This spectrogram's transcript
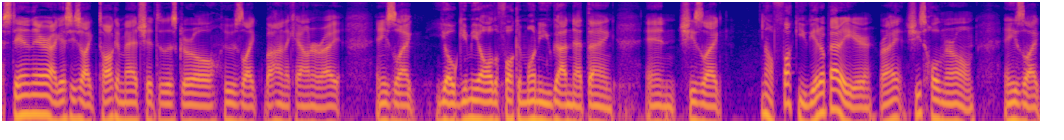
standing there. I guess he's like talking mad shit to this girl who's like behind the counter, right? And he's like, "Yo, give me all the fucking money you got in that thing." And she's like, "No, fuck you. Get up out of here." Right? She's holding her own. And he's like,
